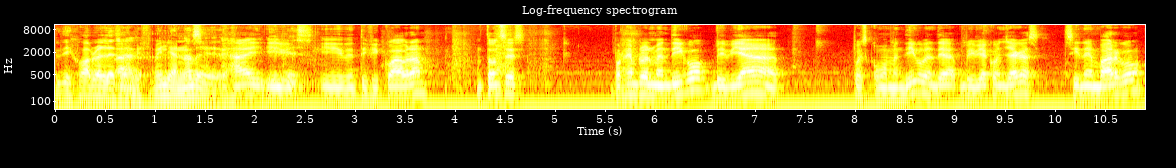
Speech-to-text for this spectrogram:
Dijo, háblales a, mi ah, familia, ¿no? De, ajá, y, identificó a Abraham. Entonces, por ejemplo, el mendigo vivía, pues como mendigo, vivía, vivía con llagas. Sin embargo,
